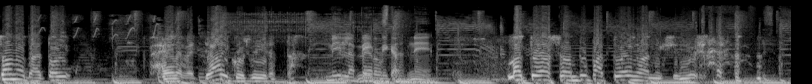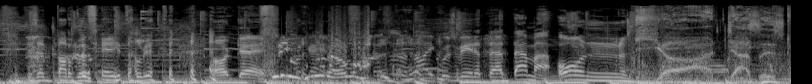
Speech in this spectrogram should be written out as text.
Sanotaan, että oli helvetti aikuisviihdettä. Millä mikä, perusteella? niin. Mä tuossa on tupattu englanniksi, niin Sen tartut se Italia. Okei. Niin, nimenomaan. Aikuisviihdettä ja tämä on... Ja, das ist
